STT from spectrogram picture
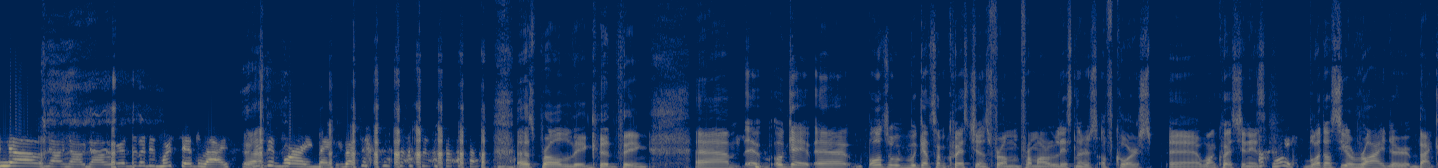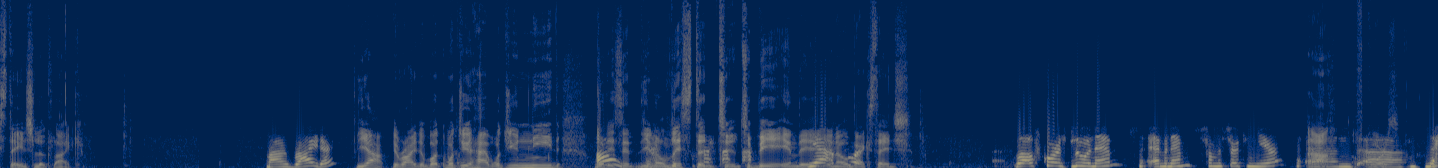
No, no, no, no. We're a little bit more civilized. A little bit boring, maybe, but That's probably a good thing. Um, uh, okay. Uh, also, we got some questions from from our listeners, of course. Uh, one question is, Okay. what does your rider backstage look like? my rider. Yeah, your rider. What what do you have? What do you need? What is Oh. it? You know, listed to, to be in the Yeah, you know backstage. Well, of course, Blue and M's, M and M's from a certain year. Ah, and, of course. um,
